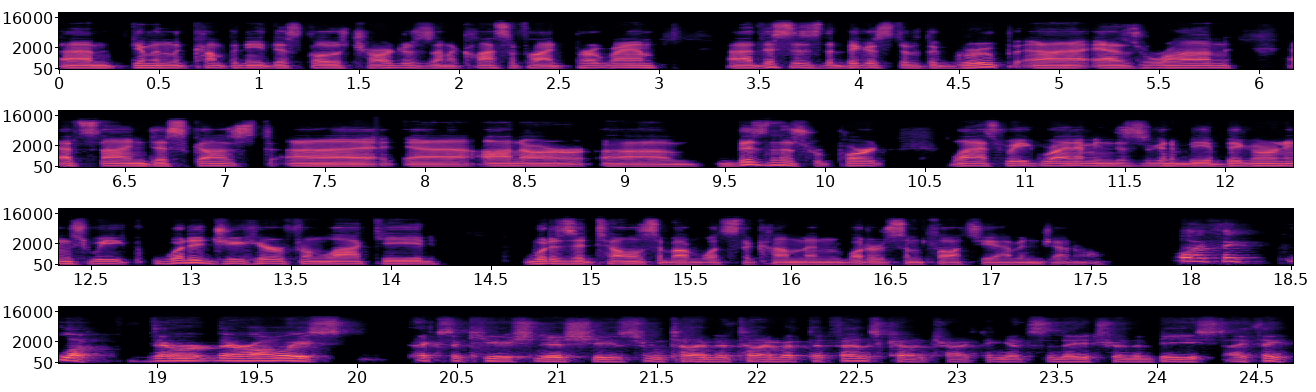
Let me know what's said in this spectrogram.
um, given the company disclosed charges on a classified program. Uh, this is the biggest of the group, uh, as Ron Epstein discussed uh, uh on our um, business report last week, right? I mean, this is going to be a big earnings week. What did you hear from Lockheed? What does it tell us about what's to come, and what are some thoughts you have in general? Well, I think, look, there, there are always execution issues from time to time with defense contracting. It's the nature of the beast. I think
